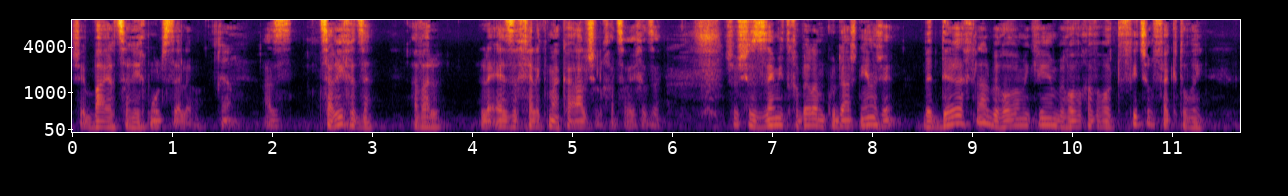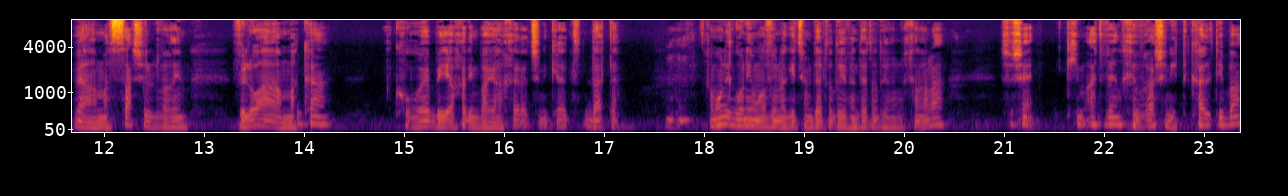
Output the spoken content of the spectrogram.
ש-buyer צריך מול seller. כן. אז צריך את זה, אבל לאיזה חלק מהקהל שלך צריך את זה. אני חושב שזה מתחבר לנקודה השנייה, שבדרך כלל, ברוב המקרים, ברוב החברות, feature factory והעמסה של דברים, ולא העמקה, קורה ביחד עם בעיה אחרת שנקראת דאטה. המון ארגונים אוהבים להגיד שהם data driven, data driven וכן הלאה. אני חושב שכמעט ואין חברה שנתקלתי בה,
